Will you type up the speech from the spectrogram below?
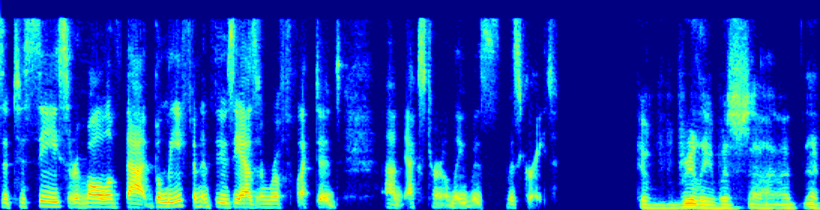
to, to see sort of all of that belief and enthusiasm reflected um, externally was was great it really was uh, a,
